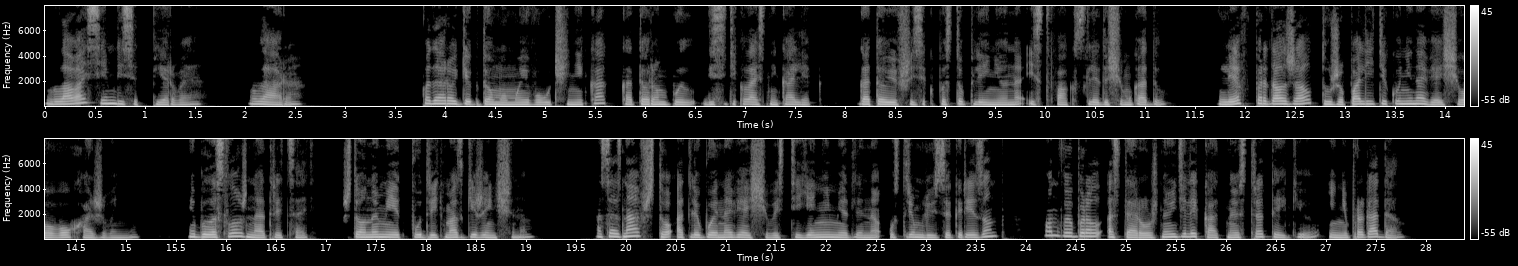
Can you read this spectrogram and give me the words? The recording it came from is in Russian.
Глава 71. Лара. По дороге к дому моего ученика, которым был десятиклассник Олег, готовившийся к поступлению на ИСТФАК в следующем году, Лев продолжал ту же политику ненавязчивого ухаживания. И было сложно отрицать, что он умеет пудрить мозги женщинам. Осознав, что от любой навязчивости я немедленно устремлюсь за горизонт, он выбрал осторожную и деликатную стратегию и не прогадал.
